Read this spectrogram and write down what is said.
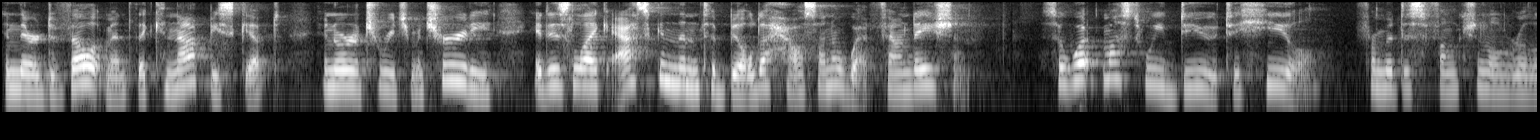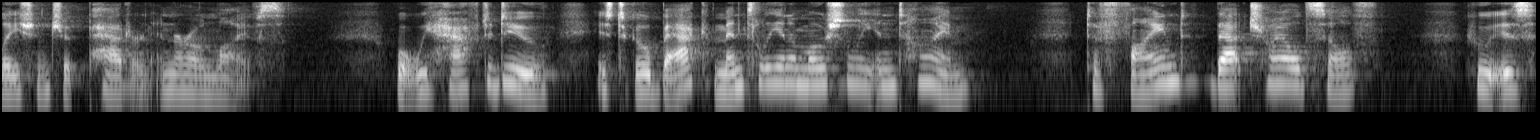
in their development that cannot be skipped in order to reach maturity, it is like asking them to build a house on a wet foundation. So, what must we do to heal from a dysfunctional relationship pattern in our own lives. What we have to do is to go back mentally and emotionally in time to find that child self who is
